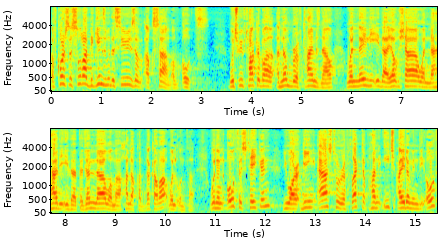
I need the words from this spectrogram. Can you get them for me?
Of course, the surah begins with a series of aqsam, of oaths which we've talked about a number of times now. وَاللَّيْلِ إِذَا يَغْشَى وَالنَّهَارِ إِذَا تَجَلَّى وَمَا خَلَقَ الذَّكَرَ وَالْأُنثَى When an oath is taken, you are being asked to reflect upon each item in the oath,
